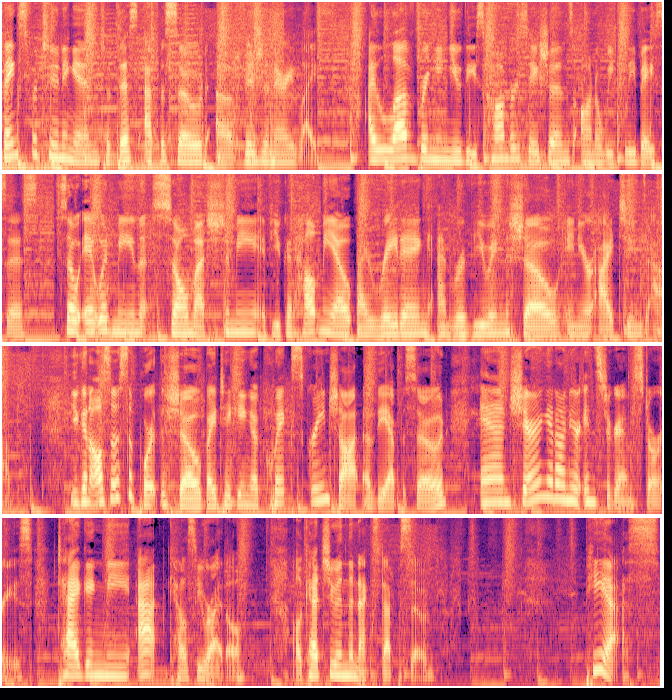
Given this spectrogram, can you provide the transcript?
Thanks for tuning in to this episode of Visionary Life. I love bringing you these conversations on a weekly basis, so it would mean so much to me if you could help me out by rating and reviewing the show in your iTunes app. You can also support the show by taking a quick screenshot of the episode and sharing it on your Instagram stories, tagging me at Kelsey Rydell. I'll catch you in the next episode. P.S.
